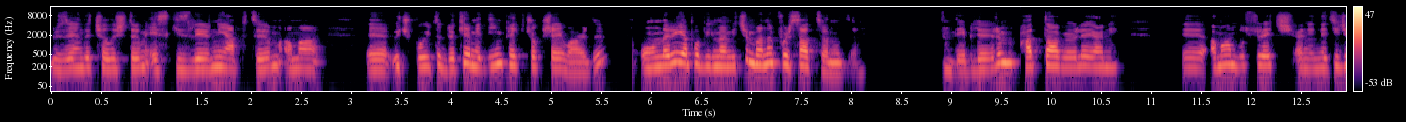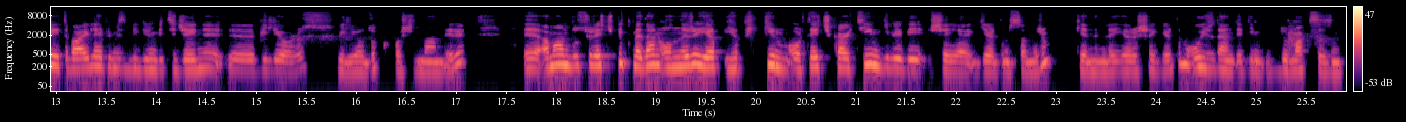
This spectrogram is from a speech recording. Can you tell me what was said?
üzerinde çalıştığım, eskizlerini yaptığım ama e, üç boyuta dökemediğim pek çok şey vardı. Onları yapabilmem için bana fırsat tanıdı diyebilirim. Hatta böyle yani e, aman bu süreç hani netice itibariyle hepimiz bir gün biteceğini e, biliyoruz, biliyorduk başından beri. E, aman bu süreç bitmeden onları yap, yapayım, ortaya çıkartayım gibi bir şeye girdim sanırım. Kendimle yarışa girdim. O yüzden dediğim gibi durmaksızın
